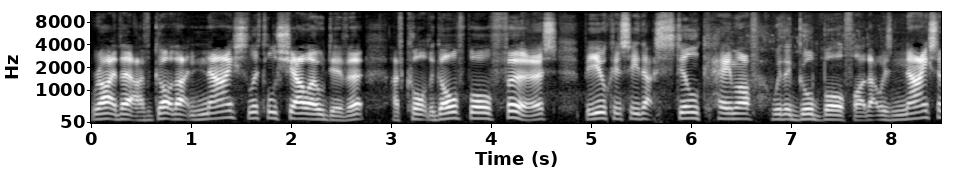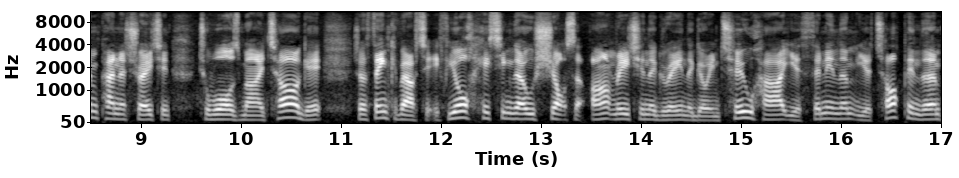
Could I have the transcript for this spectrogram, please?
right there, I've got that nice little shallow divot. I've caught the golf ball first, but you can see that still came off with a good ball flight. That was nice and penetrating towards my target. So think about it. If you're hitting those shots that aren't reaching the green, they're going too high, you're thinning them, you're topping them,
